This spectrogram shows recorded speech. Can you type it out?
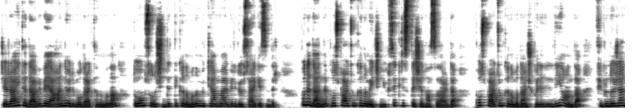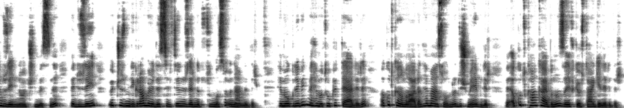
cerrahi tedavi veya anne ölümü olarak tanımlanan doğum sonu şiddetli kanamanın mükemmel bir göstergesidir. Bu nedenle postpartum kanama için yüksek risk taşıyan hastalarda postpartum kanamadan şüphelenildiği anda fibrinojen düzeyinin ölçülmesini ve düzeyin 300 mg bölü desilitrenin üzerinde tutulması önemlidir. Hemoglobin ve hematokrit değerleri akut kanamalardan hemen sonra düşmeyebilir ve akut kan kaybının zayıf göstergeleridir.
